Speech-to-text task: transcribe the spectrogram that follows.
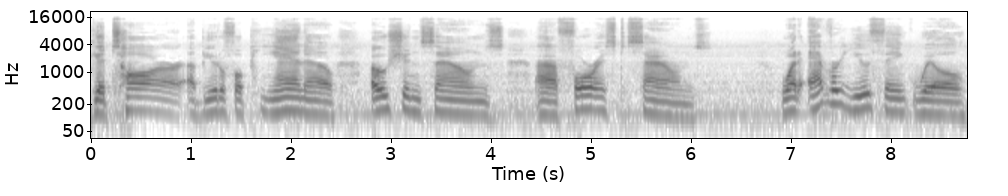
guitar, a beautiful piano, ocean sounds, uh, forest sounds, whatever you think will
